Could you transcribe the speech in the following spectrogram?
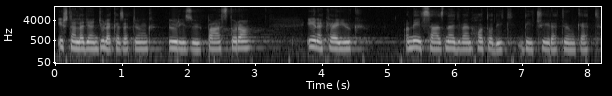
Isten legyen gyülekezetünk őriző pásztora, énekeljük a 446. dicséretünket.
